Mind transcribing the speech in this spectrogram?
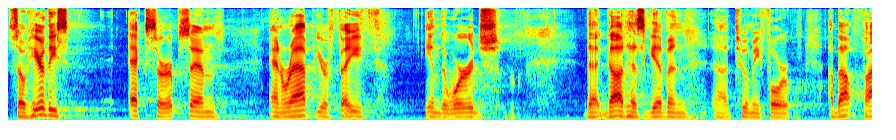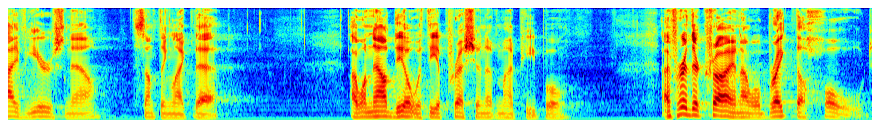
So, hear these excerpts and, and wrap your faith in the words that God has given uh, to me for about five years now, something like that. I will now deal with the oppression of my people. I've heard their cry, and I will break the hold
